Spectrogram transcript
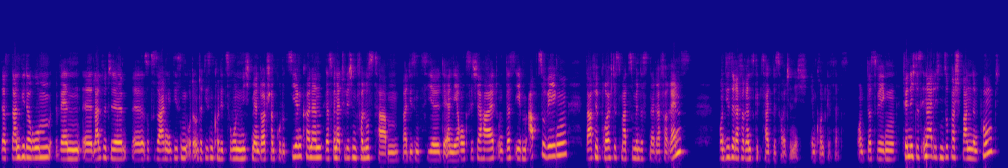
dass dann wiederum, wenn äh, Landwirte äh, sozusagen in diesen oder unter diesen Konditionen nicht mehr in Deutschland produzieren können, dass wir natürlich einen Verlust haben bei diesem Ziel der Ernährungssicherheit und das eben abzuwägen. Dafür bräuchte es mal zumindest eine Referenz und diese Referenz gibt's halt bis heute nicht im Grundgesetz. Und deswegen finde ich das inhaltlich einen super spannenden Punkt.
